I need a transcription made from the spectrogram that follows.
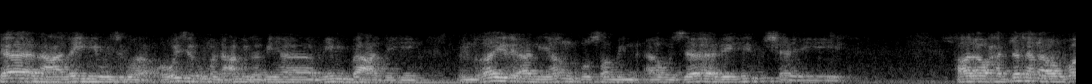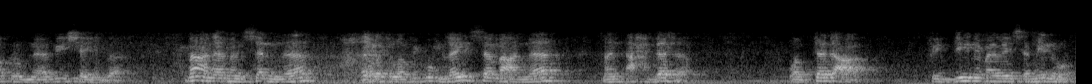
كان عليه وزرها ووزر من عمل بها من بعده من غير أن ينقص من أوزارهم شيء. قال وحدثنا أبو بكر بن أبي شيبة. معنى من سنى بارك الله فيكم ليس معنى من أحدث وابتدع في الدين ما ليس منه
